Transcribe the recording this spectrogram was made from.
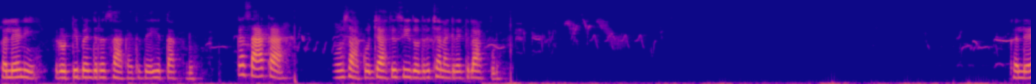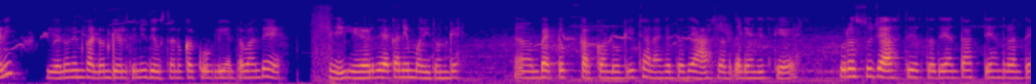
ಕಲ್ಯಾಣಿ, ರೊಟ್ಟಿ ಬೆಂದ್ರೆ ಸಾಕಾಗ್ತದೆ ಎತ್ತು ಹಾಕ್ಬಿಡು ಅಕ್ಕ, ಸಾಕಾ? ಹ್ಞೂ, ಸಾಕು. ಜಾಸ್ತಿ ಸೀದೋದ್ರೆ ಚೆನ್ನಾಗಿರಕ್ಕಿಲ್ಲ ಹಾಕ್ಬಿಡು. ಕಲ್ಯಾಣಿ, ಏನೋ ನಿನ್ನ ಗಂಡನ ಹೇಳ್ತೀನಿ ದೇವಸ್ಥಾನಕ್ಕೆ ಕರ್ಕೋಗ್ಲಿ ಅಂತ ಬಂದೆ. ಹೇಳ್ದೆ ಯಾಕ ನಿಮ್ಮ ಮೈದನ್ಗೆ. ಬೆಟ್ಟಕ್ಕೆ ಕರ್ಕೊಂಡೋಗಿ ಚೆನ್ನಾಗಿರ್ತದೆ ಆಷಾಢದಲ್ಲಿ ಅಂದಿದ್ದಕ್ಕೆ ರಸ್ಸು ಜಾಸ್ತಿ ಇರ್ತದೆ ಅಂತ ಅತ್ತೆ ಅಂದ್ರಂತೆ.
